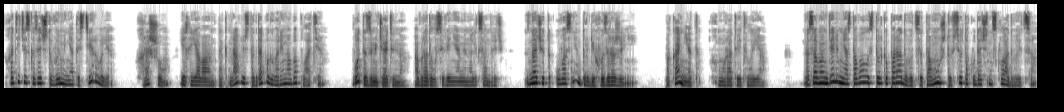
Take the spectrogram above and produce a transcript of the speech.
Хотите сказать, что вы меня тестировали? Хорошо. Если я вам так нравлюсь, тогда поговорим об оплате. Вот и замечательно, обрадовался Вениамин Александрович. Значит, у вас нет других возражений? Пока нет, хмуро ответила я. На самом деле мне оставалось только порадоваться тому, что все так удачно складывается.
